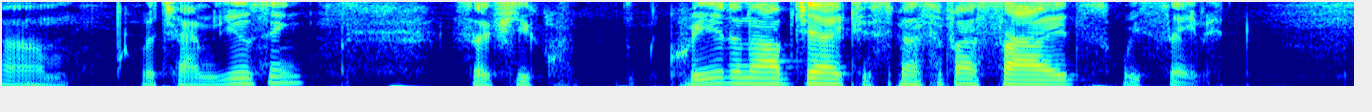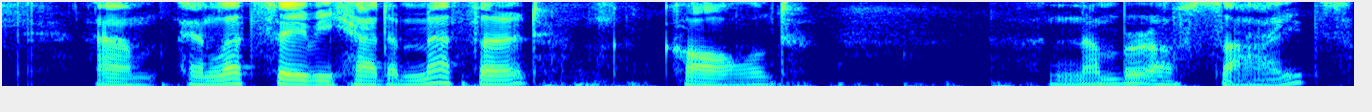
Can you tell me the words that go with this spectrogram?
um, which I'm using. So if you create an object, you specify sides, we save it. Um, and let's say we had a method called number of sides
